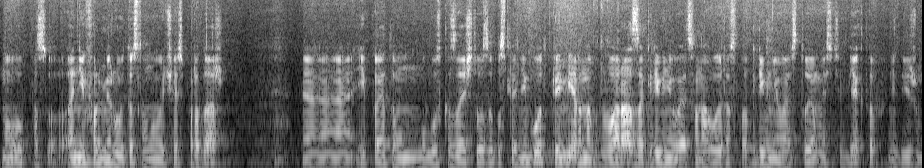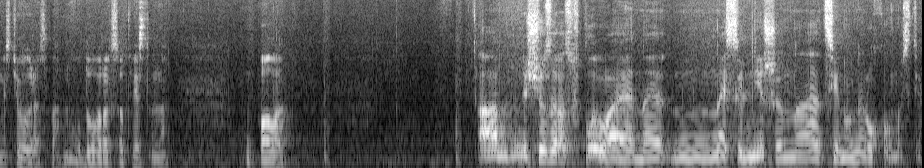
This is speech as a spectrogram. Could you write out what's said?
Но пос- они формируют основную часть продаж. Э, и поэтому могу сказать, что за последний год примерно в два раза гривневая цена выросла. Гривневая стоимость объектов недвижимости выросла. Ну, в долларах, соответственно, упала. А що зараз впливає на, найсильніше на ціну нерухомості?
